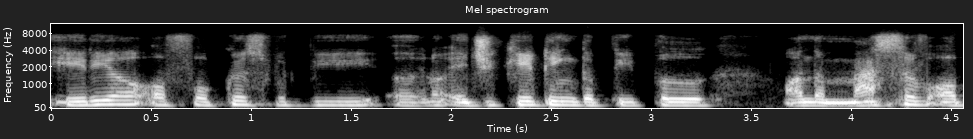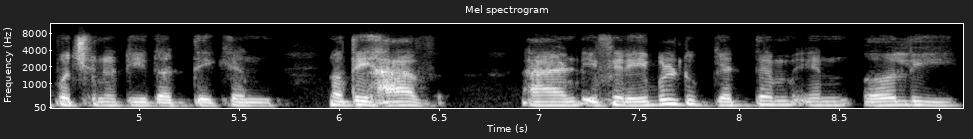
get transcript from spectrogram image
area of focus would be, uh, you know, educating the people on the massive opportunity that they can, you know, they have. And if you're able to get them in early,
